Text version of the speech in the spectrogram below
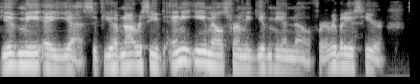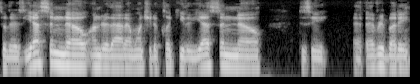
give me a yes. If you have not received any emails from me, give me a no for everybody who's here. So there's yes and no under that. I want you to click either yes and no to see if everybody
